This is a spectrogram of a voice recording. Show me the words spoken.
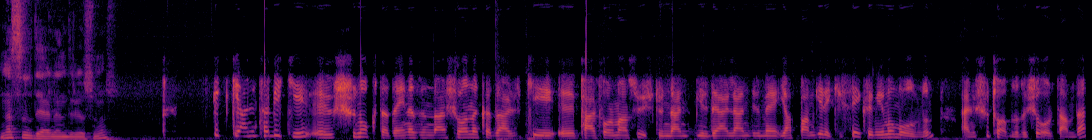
Nasıl değerlendiriyorsunuz? Yani tabii ki e, şu noktada en azından şu ana kadarki e, performansı üstünden bir değerlendirme yapmam gerekirse Ekrem İmamoğlu'nun yani şu tabloda şu ortamda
